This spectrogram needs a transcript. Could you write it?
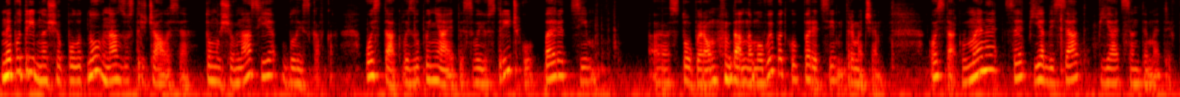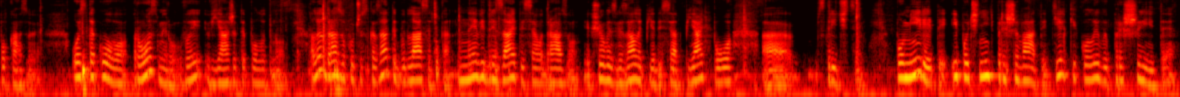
Не потрібно, щоб полотно в нас зустрічалося, тому що в нас є блискавка. Ось так ви зупиняєте свою стрічку перед цим е, стопером, в даному випадку, перед цим тримачем. Ось так. В мене це 55 см. Показує. Ось такого розміру ви в'яжете полотно. Але одразу хочу сказати, будь ласка, не відрізайтеся одразу, якщо ви зв'язали 55 по е, стрічці. Поміряйте і почніть пришивати. Тільки коли ви пришиєте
